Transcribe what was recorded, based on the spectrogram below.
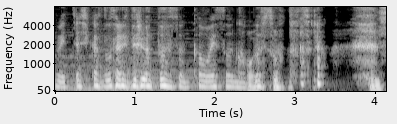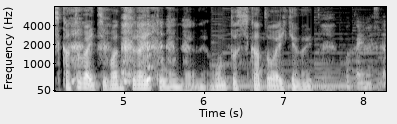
めっちゃ仕方されてるお父さんかわいそうなかわいそうだそれ。俺、仕方が一番辛いと思うんだよね。ほんと仕方はいけないと思う。わかりました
